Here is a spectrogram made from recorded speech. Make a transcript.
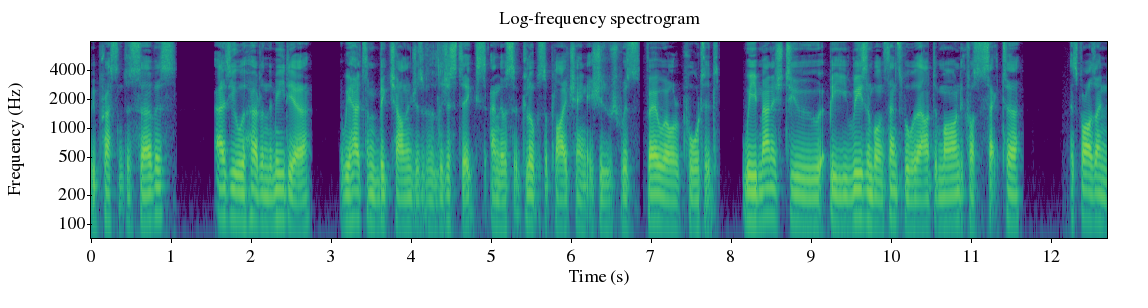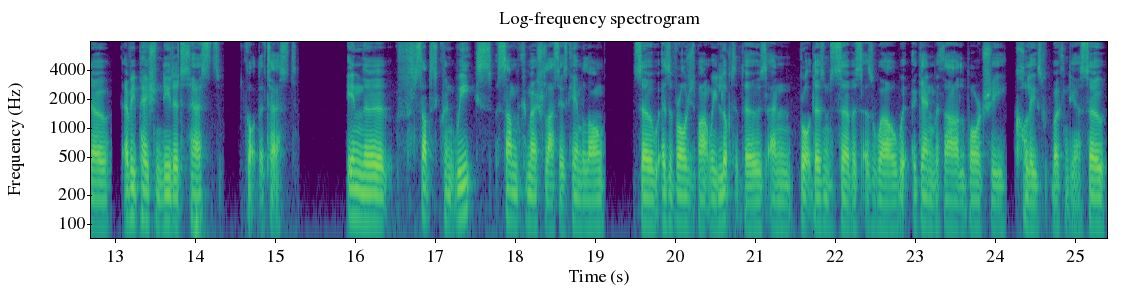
we pressed into service. As you all heard on the media, we had some big challenges with the logistics and there was a global supply chain issue which was very well reported. We managed to be reasonable and sensible with our demand across the sector as far as I know, every patient needed a test got the test. In the subsequent weeks, some commercial assays came along. So, as a virology department, we looked at those and brought those into service as well, again with our laboratory colleagues working together. So,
